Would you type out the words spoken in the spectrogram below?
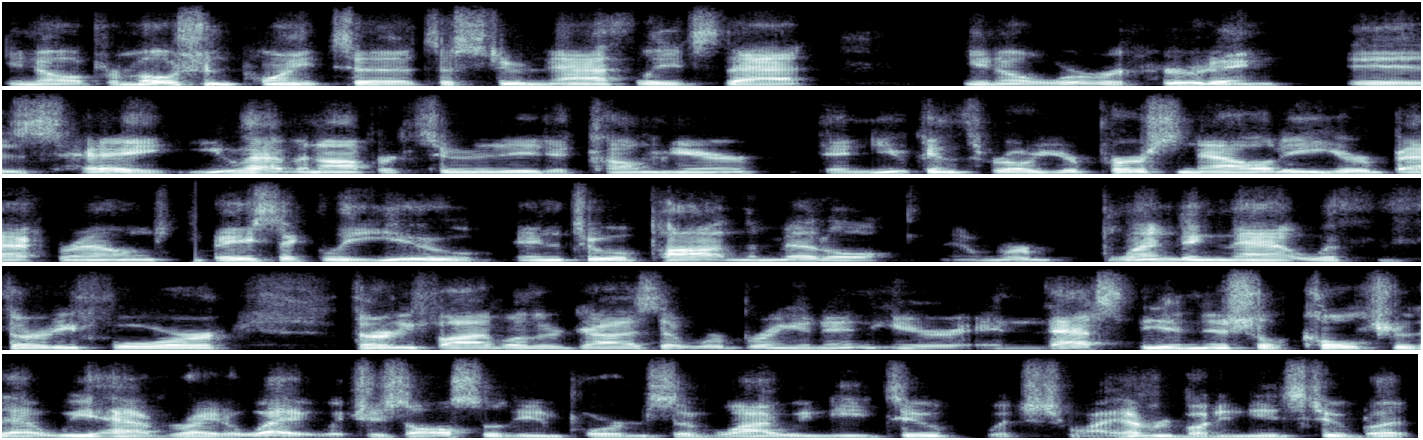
You know, a promotion point to to student athletes that you know we're recruiting is hey, you have an opportunity to come here and you can throw your personality, your background, basically you into a pot in the middle. And we're blending that with 34, 35 other guys that we're bringing in here. And that's the initial culture that we have right away, which is also the importance of why we need to, which is why everybody needs to, but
